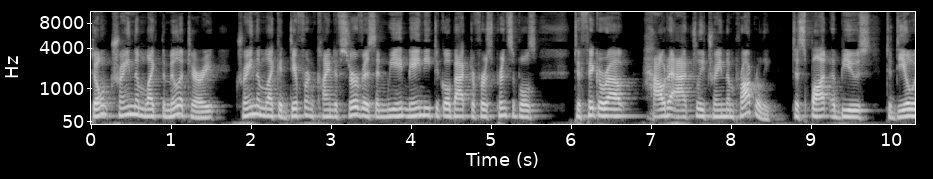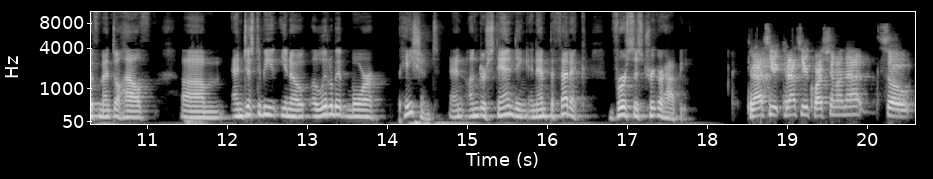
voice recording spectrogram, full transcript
Don't train them like the military. Train them like a different kind of service. And we may need to go back to first principles to figure out how to actually train them properly to spot abuse, to deal with mental health, um, and just to be, you know, a little bit more patient and understanding and empathetic versus trigger happy. Can I ask you? Can I ask you a question on that? So,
